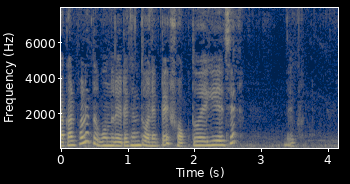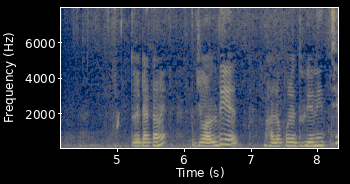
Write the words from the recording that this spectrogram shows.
রাখার ফলে তো বন্ধুরা, এটা কিন্তু অনেকটাই শক্ত হয়ে গিয়েছে। দেখুন। তো এটাকে আমি জল দিয়ে ভালো করে ধুয়ে নিচ্ছি।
